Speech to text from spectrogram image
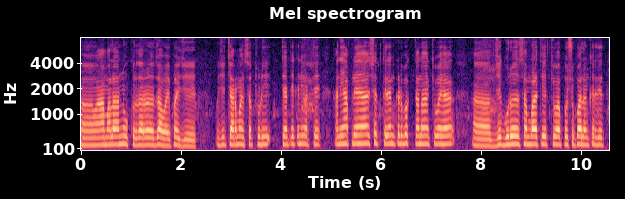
आम्हाला नोकरदार जावाय पाहिजे. म्हणजे चार माणसात थोडी त्या ठिकाणी वाटते. आणि आपल्या ह्या शेतकऱ्यांकडे बघताना किंवा ह्या जे गुरं सांभाळतात किंवा पशुपालन करतात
